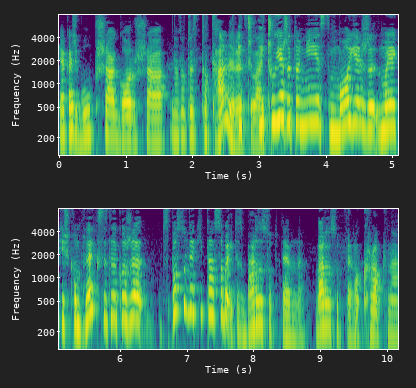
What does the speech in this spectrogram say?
jakaś głupsza, gorsza No to to jest totalny i, red flag. i czuję, że to nie jest moje, że moje jakieś kompleksy, tylko że sposób w jaki ta osoba, i to jest bardzo subtelne, bardzo subtelne. Okropne.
